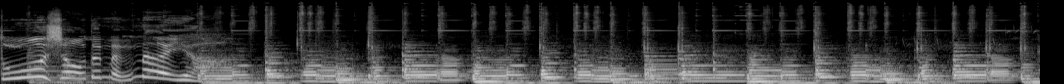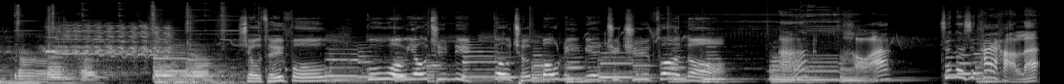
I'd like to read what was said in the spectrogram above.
多少的能耐呀！小裁缝。国王邀请你到城堡里面去吃饭呢。啊，好啊，真的是太好了。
